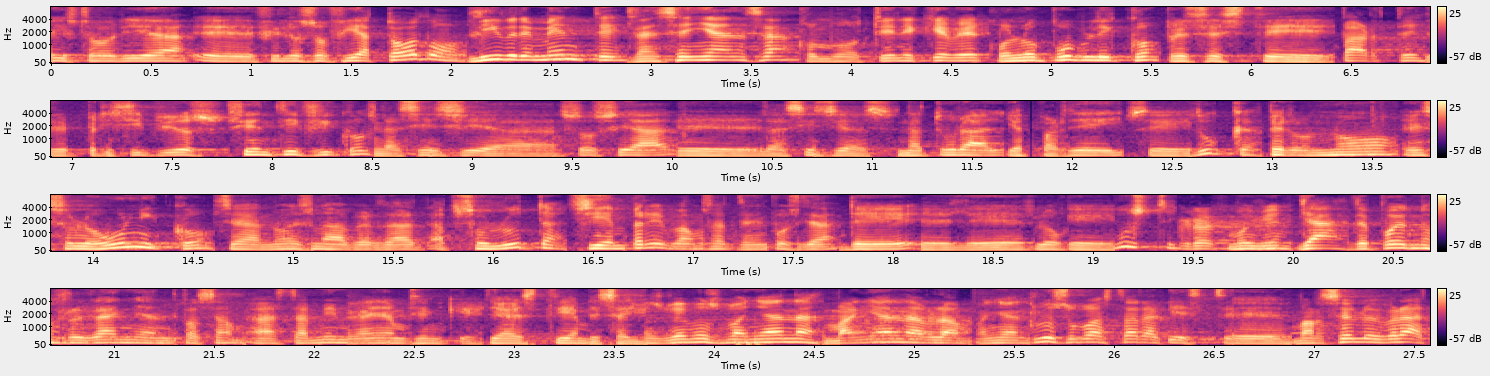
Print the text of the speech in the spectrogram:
historia, eh, filosofía, todo libremente. La enseñanza, como tiene que ver con lo público, pues este parte de principios científicos, la ciencia social, eh, las ciencias natural y a partir de ahí se educa. Pero no es lo único. O sea, no es una verdad absoluta. Siempre vamos a tener posibilidad de eh, leer lo que guste. Gracias. Muy bien. Ya, después nos regañan, pasamos. Hasta a mí me regañan, dicen que ya es tiempo de desayuno. Nos vemos mañana. Mañana hablamos. Mañana. Incluso va a estar aquí este Marcelo Ebrard.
